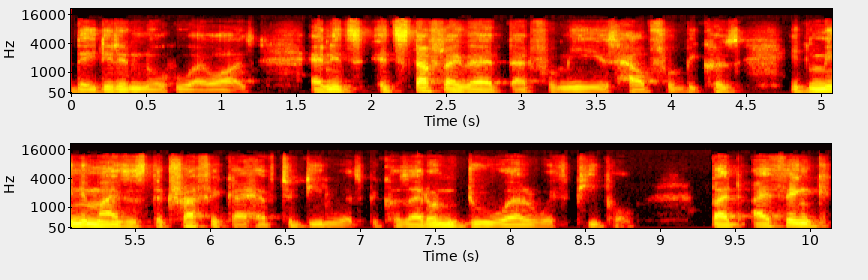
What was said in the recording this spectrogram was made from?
they didn't know who I was. And it's it's stuff like that that for me is helpful because it minimizes the traffic I have to deal with because I don't do well with people. But I think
